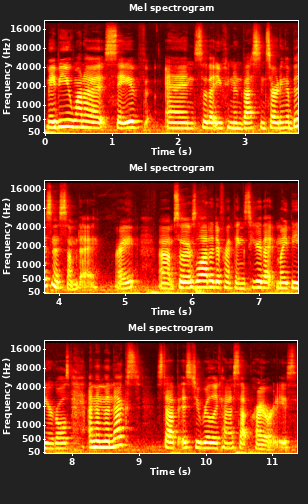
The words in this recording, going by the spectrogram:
Maybe you want to save and so that you can invest in starting a business someday, right? Um, so there's a lot of different things here that might be your goals. And then the next step is to really kind of set priorities.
